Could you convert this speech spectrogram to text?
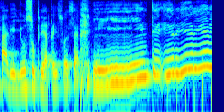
gali jūsų prietaisuose įimti ir, ir, ir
